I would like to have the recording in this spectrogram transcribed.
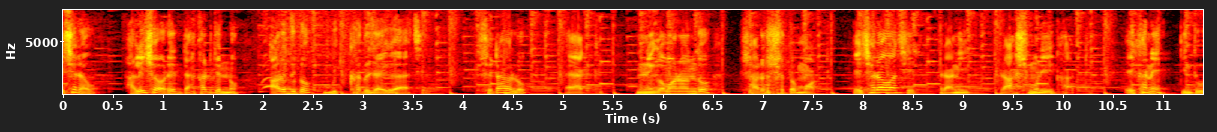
এছাড়াও হালি শহরে দেখার জন্য আরও দুটো বিখ্যাত জায়গা আছে। সেটা হলো এক নিগমানন্দ সারস্বত মঠ, এছাড়াও আছে রানী রাসমণির ঘাট। এখানে কিন্তু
